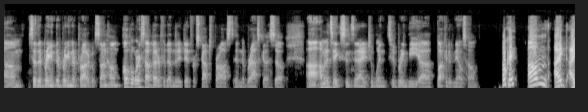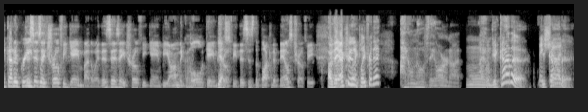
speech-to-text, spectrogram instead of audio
um, so they're bringing they're bringing their prodigal son home. Hope it works out better for them than it did for Scott Frost in Nebraska. So uh, I'm going to take Cincinnati to win to bring the uh, bucket of nails home. Okay. Um, I I gotta agree. This is a trophy game, by the way. This is a trophy game beyond the Okay. bowl game Yes. trophy. This is the bucket of nails trophy. Are they I would actually gonna play for that? I don't know if they are or not. Mm, hope you they do. gotta. They you should. gotta.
